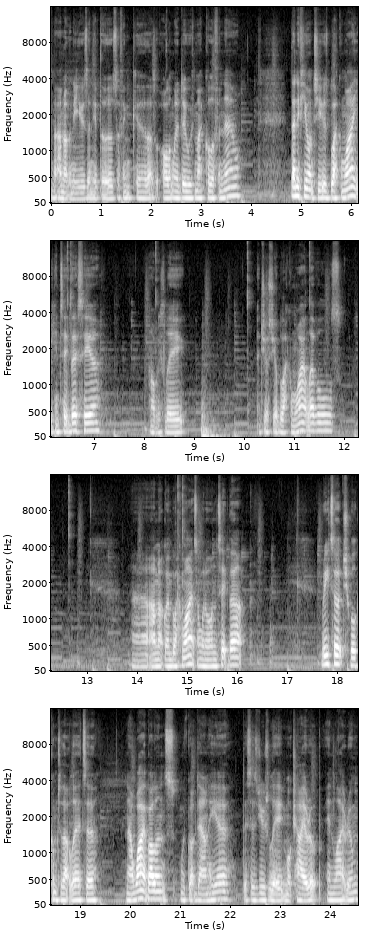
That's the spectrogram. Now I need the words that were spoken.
But I'm not going to use any of those. I think uh, that's all I'm going to do with my color for now. Then if you want to use black and white, you can take this here. Obviously, adjust your black and white levels. Uh, I'm not going black and white, so I'm going to untick that. Retouch, we'll come to that later. Now white balance we've got down here. This is usually much higher up in Lightroom,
